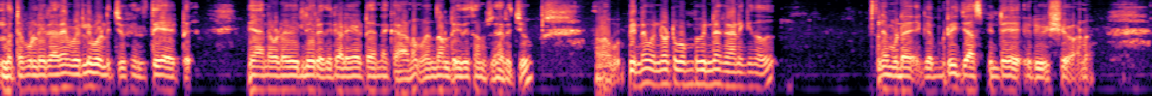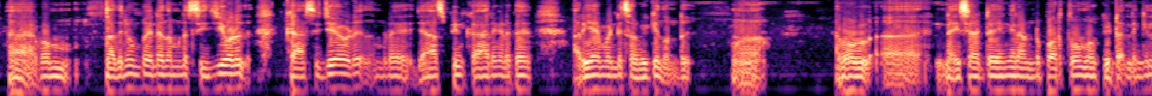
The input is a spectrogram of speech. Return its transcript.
എന്നിട്ട് പുള്ളി എല്ലാവരെയും വെള്ളി വിളിച്ചു ഹെൽത്തി ആയിട്ട് ഞാനിവിടെ വലിയൊരു എതിരാളിയായിട്ട് തന്നെ കാണും എന്നുള്ള രീതിയിൽ സംസാരിച്ചു. പിന്നെ മുന്നോട്ട് പോകുമ്പോൾ പിന്നെ കാണിക്കുന്നത് നമ്മുടെ ഗബ്രി ജാസ്മിന്റെ ഒരു വിഷയമാണ്. അപ്പം അതിനു മുമ്പ് തന്നെ നമ്മുടെ സിജിയോട് സിജയോട് നമ്മുടെ ജാസ്മിൻ കാര്യങ്ങളൊക്കെ അറിയാൻ വേണ്ടി ശ്രമിക്കുന്നുണ്ട്. അപ്പോൾ നൈസായിട്ട് എങ്ങനെ ഉണ്ട് പുറത്തു നോക്കിയിട്ട് അല്ലെങ്കിൽ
